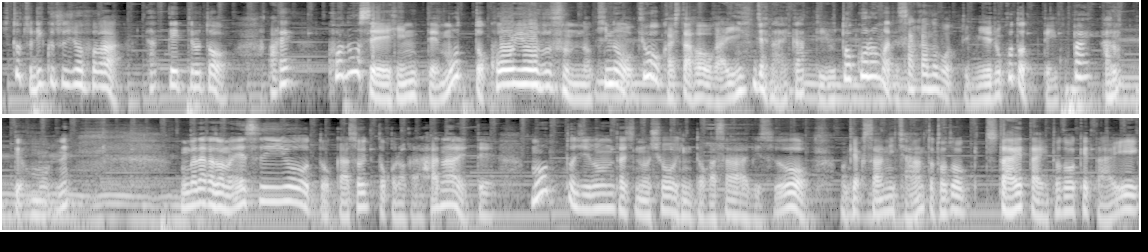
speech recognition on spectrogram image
一つ理屈上はやっていってると、あれ？この製品ってもっとこういう部分の機能を強化した方がいいんじゃないかっていうところまで遡って見えることっていっぱいあるって思うね。だからその SEO とかそういったところから離れて、もっと自分たちの商品とかサービスをお客さんにちゃんと届け、伝えたい、届けたい。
